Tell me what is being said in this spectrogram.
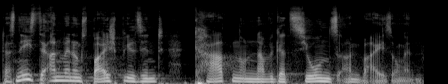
Das nächste Anwendungsbeispiel sind Karten- und Navigationsanweisungen.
